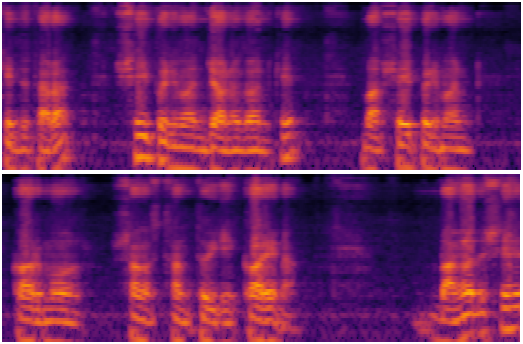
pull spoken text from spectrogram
কিন্তু তারা সেই পরিমাণ জনগণকে বা সেই পরিমাণ কর্মসংস্থান তৈরি করে না। বাংলাদেশের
